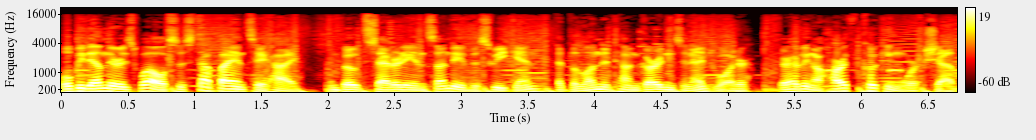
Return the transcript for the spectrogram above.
We'll be down there as well, so stop by and say hi. And both Saturday and Sunday this weekend at the London Town Gardens in Edgewater, they're having a hearth cooking workshop.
